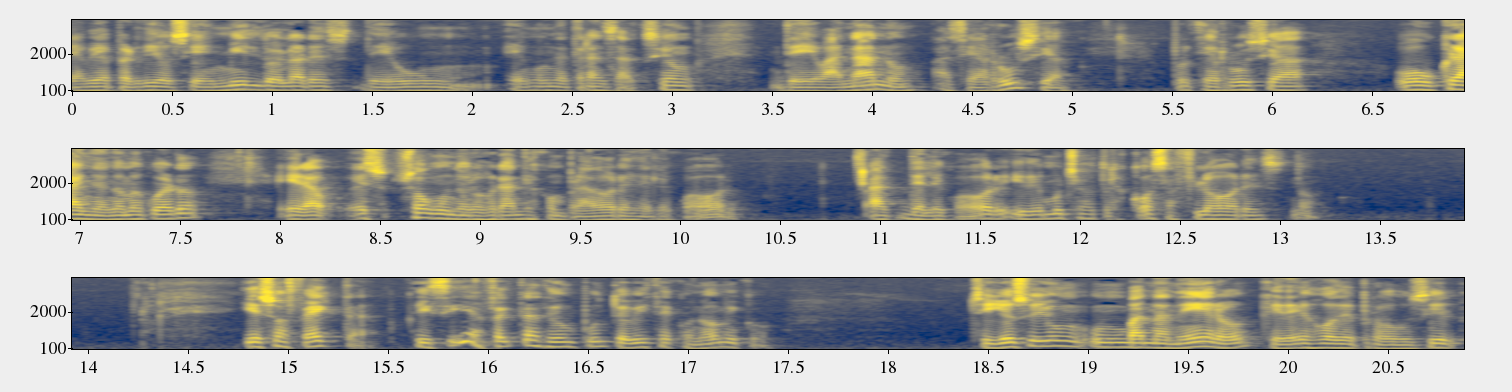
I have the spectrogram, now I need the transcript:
había perdido 100 mil dólares de un, en una transacción de banano hacia Rusia, porque Rusia o Ucrania, no me acuerdo, era, son uno de los grandes compradores del Ecuador, del Ecuador y de muchas otras cosas, flores, ¿no? Y eso afecta, y sí, afecta desde un punto de vista económico. Si yo soy un, un bananero que dejo de producir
